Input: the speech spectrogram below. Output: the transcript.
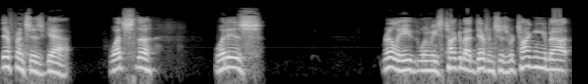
Differences gap. What's the, what is really, when we talk about differences, we're talking about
